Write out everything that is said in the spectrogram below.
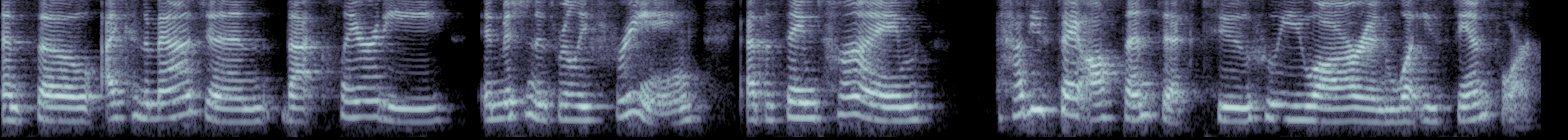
And so i can imagine that clarity and mission is really freeing. At the same time, how do you stay authentic to who you are and what you stand for?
